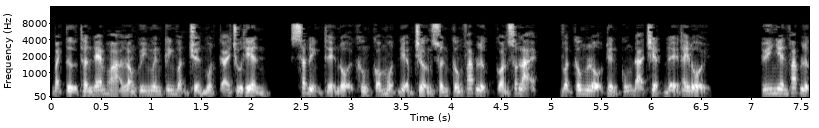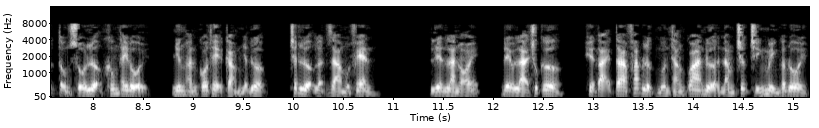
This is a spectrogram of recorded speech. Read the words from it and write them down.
Bạch tử thần đem hỏa long quy nguyên kinh vận chuyển một cái chu thiên xác định thể nội không có một điểm trường xuân công pháp lực còn xuất lại, vận công lộ tuyến cũng đã triệt để thay đổi. Tuy nhiên pháp lực tổng số lượng không thay đổi, nhưng hắn có thể cảm nhận được, chất lượng lật ra một phen. Liên la nói, đều là trúc cơ, hiện tại ta pháp lực muốn thắng qua nửa năm trước chính mình gấp đôi.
